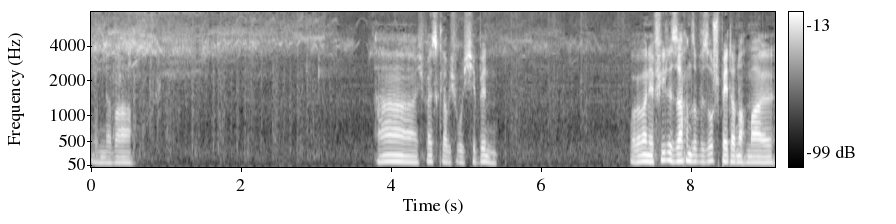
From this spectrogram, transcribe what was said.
Wunderbar. Ah, ich weiß, glaube ich, wo ich hier bin. Wenn man ja viele Sachen sowieso später nochmal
